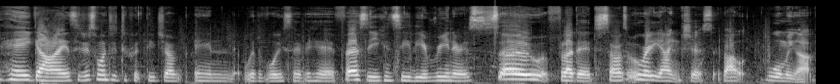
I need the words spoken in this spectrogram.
Hey guys, I just wanted to quickly jump in with a voiceover here. Firstly, you can see the arena is so flooded, so I was already anxious about warming up.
